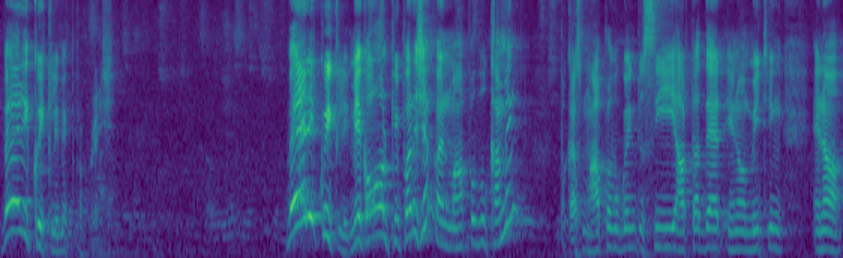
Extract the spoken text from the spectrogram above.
Very quickly make preparation. Very quickly make all preparation when Mahaprabhu coming. Because Mahaprabhu going to see after that, you know, meeting, you know,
